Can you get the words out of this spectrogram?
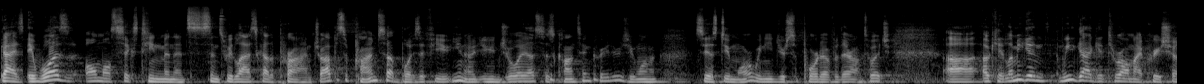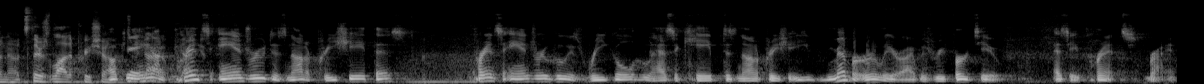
Guys, it was almost 16 minutes since we last got a prime. Drop us a prime sub, boys. If you you know you enjoy us as content creators, you want to see us do more. We need your support over there on Twitch. Uh, okay, let me get. In, we gotta get through all my pre-show notes. There's a lot of pre-show. Okay, We hang gotta- on. Prince Andrew does not appreciate this. Prince Andrew, who is regal, who has a cape, does not appreciate. You remember earlier I was referred to as a prince, Brian.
